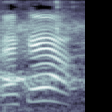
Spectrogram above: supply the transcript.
Back out.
